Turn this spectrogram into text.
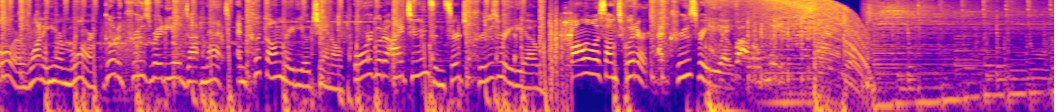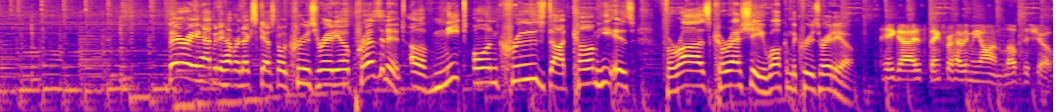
or want to hear more, go to cruiseradio.net and click on radio channel or go to iTunes and search Cruise Radio. Follow us on Twitter at Cruise Radio. Follow me. Very happy to have our next guest on Cruise Radio, president of MeetOnCruise.com. He is Faraz Qureshi. Welcome to Cruise Radio. Hey guys, thanks for having me on. Love the show.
